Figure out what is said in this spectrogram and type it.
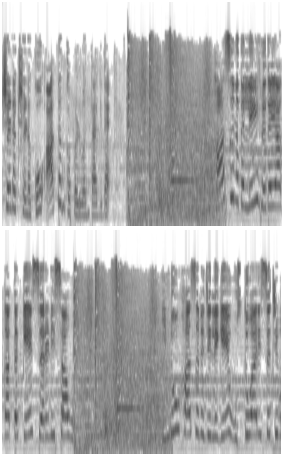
ಕ್ಷಣ ಕ್ಷಣಕ್ಕೂ ಆತಂಕ ಪಡುವಂತಾಗಿದೆ. ಹಾಸನದಲ್ಲಿ ಹೃದಯಾಘಾತಕ್ಕೆ ಸರಣಿ ಸಾವು. ಹಾಸನ ಜಿಲ್ಲೆಗೆ ಉಸ್ತುವಾರಿ ಸಚಿವ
